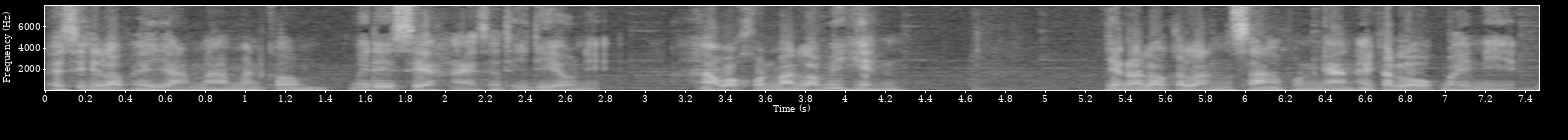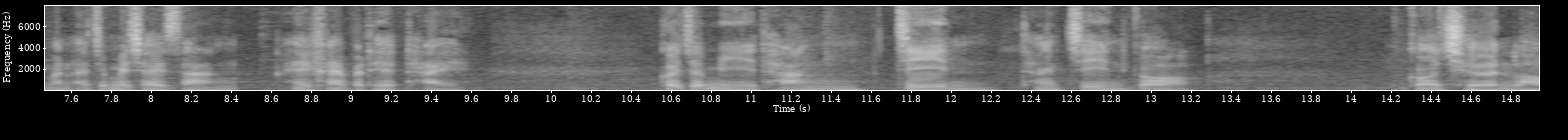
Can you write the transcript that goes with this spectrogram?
ไอสิ่งที่เราพยายามมามันก็ไม่ได้เสียหายซะทีเดียวนี่ หาว่าคนบ้านเราไม่เห็น อย่างน้อยเรากำลังสร้างผลงานให้กับโลกใบนี้ มันอาจจะไม่ใช่สร้างให้แค่ประเทศไทย ก็จะมีทางจีน ทางจีนก็ก็เชิญเรา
